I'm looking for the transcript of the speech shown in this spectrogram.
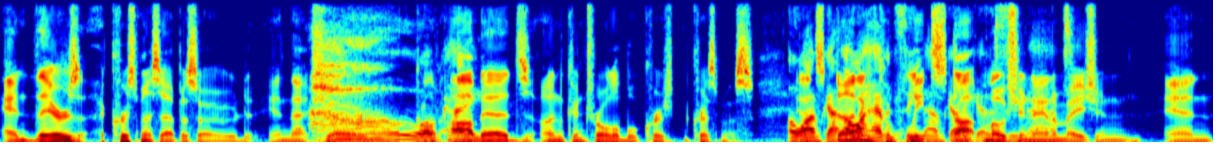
And there's a Christmas episode in that show Oh, called okay. Abed's Uncontrollable Chris- Christmas. Oh, And I've it's got- done oh, I in haven't seen complete that. Stop go motion animation, and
